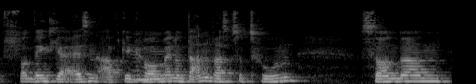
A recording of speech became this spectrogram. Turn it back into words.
von den Gleisen abgekommen mhm. und dann was zu tun, sondern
